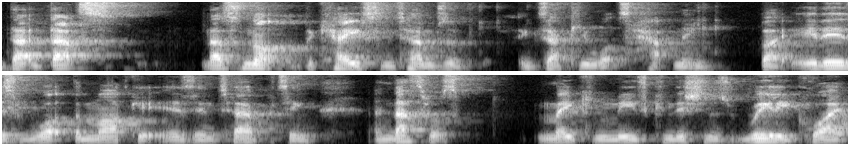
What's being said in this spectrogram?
That that's that's not the case in terms of exactly what's happening, but it is what the market is interpreting, and that's what's making these conditions really quite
